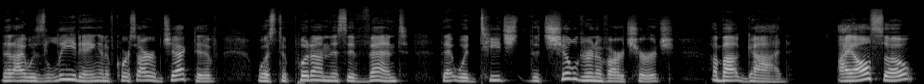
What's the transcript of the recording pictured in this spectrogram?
that I was leading, and of course, our objective was to put on this event that would teach the children of our church about God. I also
